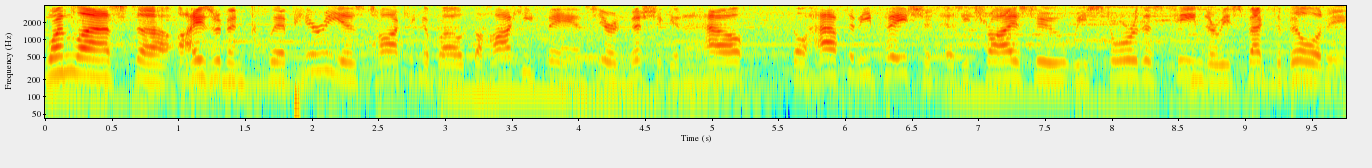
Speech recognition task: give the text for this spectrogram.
One last uh, Yzerman clip. Here he is talking about the hockey fans here in Michigan and how they'll have to be patient as he tries to restore this team to respectability.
